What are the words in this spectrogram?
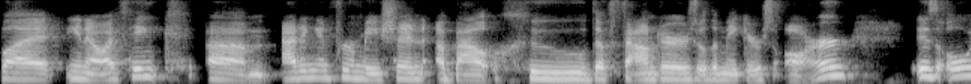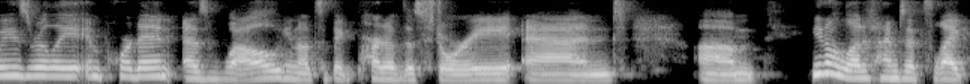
but you know i think um, adding information about who the founders or the makers are is always really important as well. You know it's a big part of the story and um, you know a lot of times it's like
